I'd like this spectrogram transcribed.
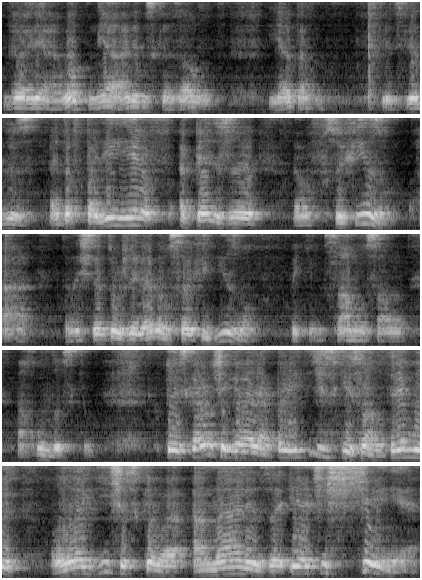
говоря, вот мне алим сказал, вот я там следую. Это впадение, в, опять же, в суфизм, значит, это уже рядом с рафидизмом, таким самым-самым ахундовским. То есть, короче говоря, политический ислам требует логического анализа и очищения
